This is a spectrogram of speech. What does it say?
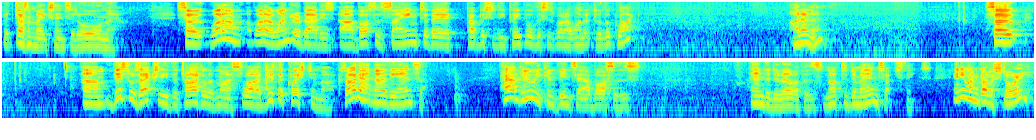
but it doesn't make sense at all now. So what I'm what I wonder about is are bosses saying to their publicity people, "This is what I want it to look like." I don't know. So um, this was actually the title of my slide with a question mark, because I don't know the answer. How do we convince our bosses and the developers not to demand such things? Anyone got a story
